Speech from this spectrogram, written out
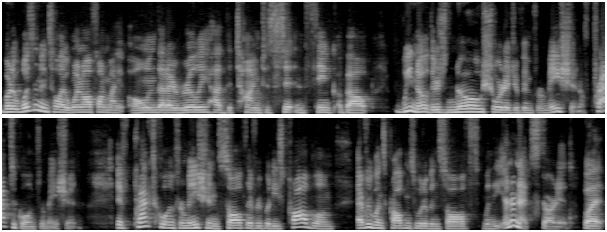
But it wasn't until I went off on my own that I really had the time to sit and think about we know there's no shortage of information, of practical information. If practical information solved everybody's problem, everyone's problems would have been solved when the internet started, but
